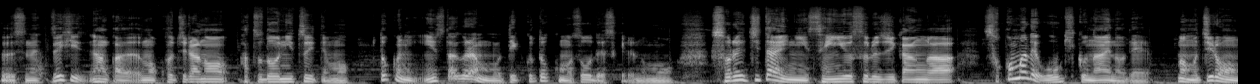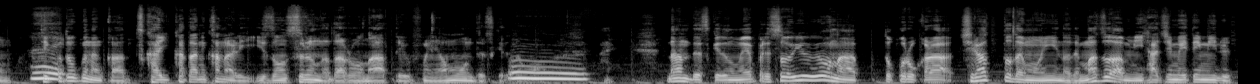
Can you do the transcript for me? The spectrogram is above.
そうですね。ぜひ、なんか、あの、こちらの活動についても、特にインスタグラムも TikTok もそうですけれども、それ自体に占有する時間がそこまで大きくないので、まあもちろん、はい、TikTok なんか使い方にかなり依存するんだろうなっていうふうには思うんですけれども、はい、なんですけれども、やっぱりそういうようなところからチラッとでもいいので、まずは見始めてみる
